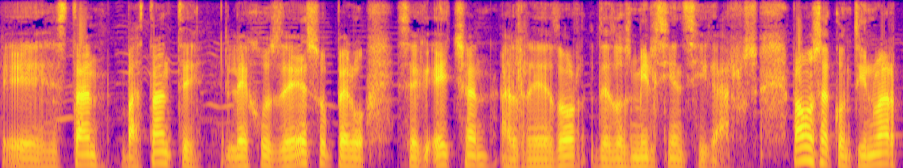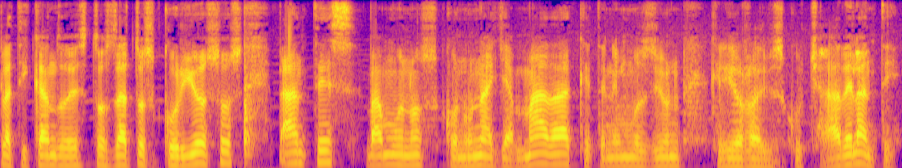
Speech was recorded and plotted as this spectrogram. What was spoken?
eh, están bastante lejos de eso, pero se echan alrededor de 2.100 cigarros. Vamos a continuar platicando de estos datos curiosos. Antes, vámonos con una llamada que tenemos de un querido radio escucha. Adelante.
